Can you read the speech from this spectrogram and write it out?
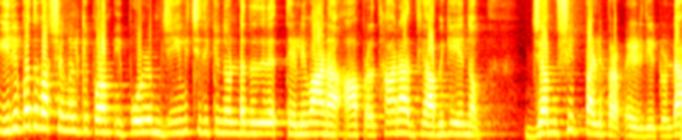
ഇരുപത് വർഷങ്ങൾക്കിപ്പുറം ഇപ്പോഴും ജീവിച്ചിരിക്കുന്നുണ്ടെന്നതിന് തെളിവാണ് ആ പ്രധാന അധ്യാപികയെന്നും ജംഷിദ് പള്ളിപ്പുറം എഴുതിയിട്ടുണ്ട്.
